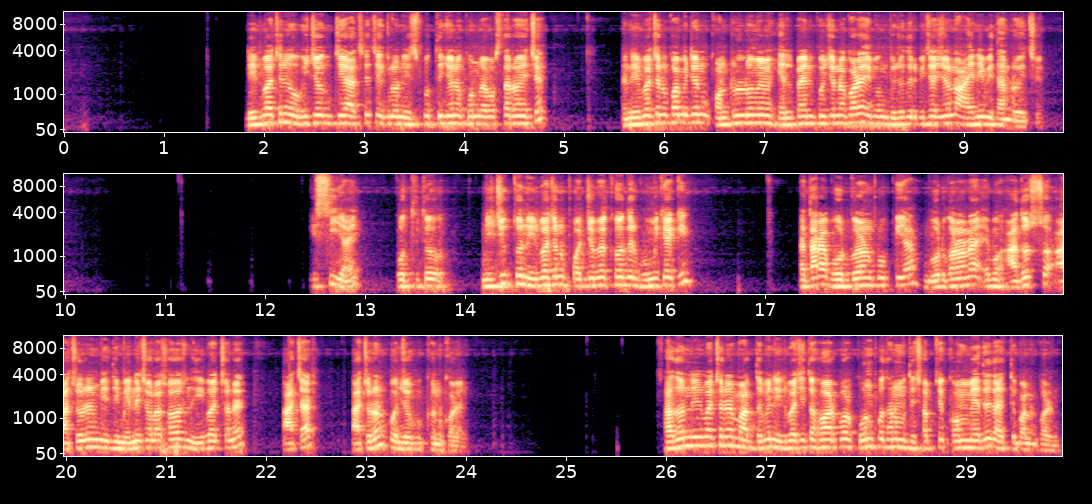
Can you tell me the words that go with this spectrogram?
নির্বাচনী অভিযোগ যে আছে, সেগুলো নিষ্পত্তির জন্য কোন ব্যবস্থা রয়েছে? নির্বাচন কমিশন কন্ট্রোল রুম এবং হেল্পলাইন পরিচালনা করে এবং বিরোধীর বিচারের জন্য আইনি বিধান রয়েছে। ইসিআই কর্তৃত নিযুক্ত নির্বাচন পর্যবেক্ষকদের ভূমিকা কি? তারা ভোট গ্রহণ প্রক্রিয়া, ভোট গণনা এবং আদর্শ আচরণ বিধি মেনে চলা সহ নির্বাচনের আচার, আচরণ পর্যবেক্ষণ করেন। সাধারণ নির্বাচনের মাধ্যমে নির্বাচিত হওয়ার পর কোন প্রধানমন্ত্রী সবচেয়ে কম মেয়াদে দায়িত্ব পালন করেন?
